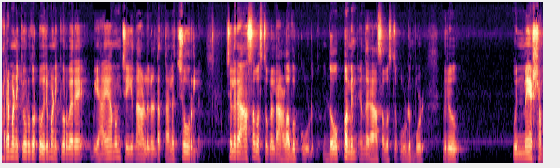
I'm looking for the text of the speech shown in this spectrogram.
അരമണിക്കൂർ തൊട്ട് ഒരു മണിക്കൂർ വരെ വ്യായാമം ചെയ്യുന്ന ആളുകളുടെ തലച്ചോറിൽ ചില രാസവസ്തുക്കളുടെ അളവ് കൂടുന്നു. ഡോപ്പമിൻ എന്ന രാസവസ്തു കൂടുമ്പോൾ ഒരു ഉന്മേഷം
